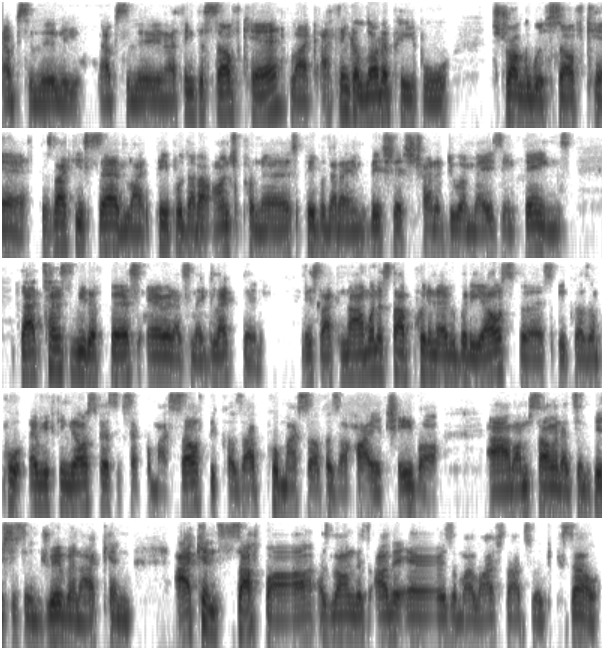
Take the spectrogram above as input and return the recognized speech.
absolutely absolutely and i think the self-care like i think a lot of people struggle with self-care because like you said like people that are entrepreneurs people that are ambitious trying to do amazing things that tends to be the first area that's neglected. It's like, no, nah, I'm gonna start putting everybody else first because I'm put everything else first except for myself because I put myself as a high achiever. Um, I'm someone that's ambitious and driven. I can I can suffer as long as other areas of my life start to excel,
